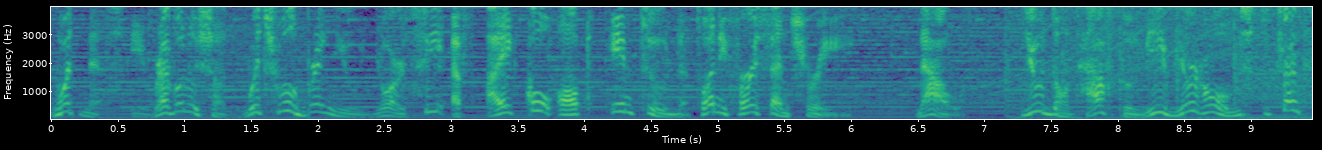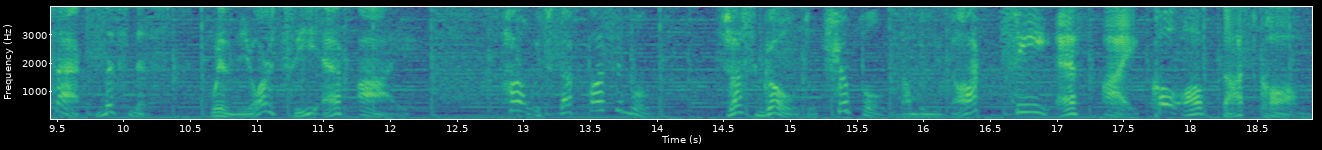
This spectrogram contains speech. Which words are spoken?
Witness a revolution which will bring you your CFI Co-op into the 21st century. Now, you don't have to leave your homes to transact business with your CFI. How is that possible? Just go to www.cficoop.com.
